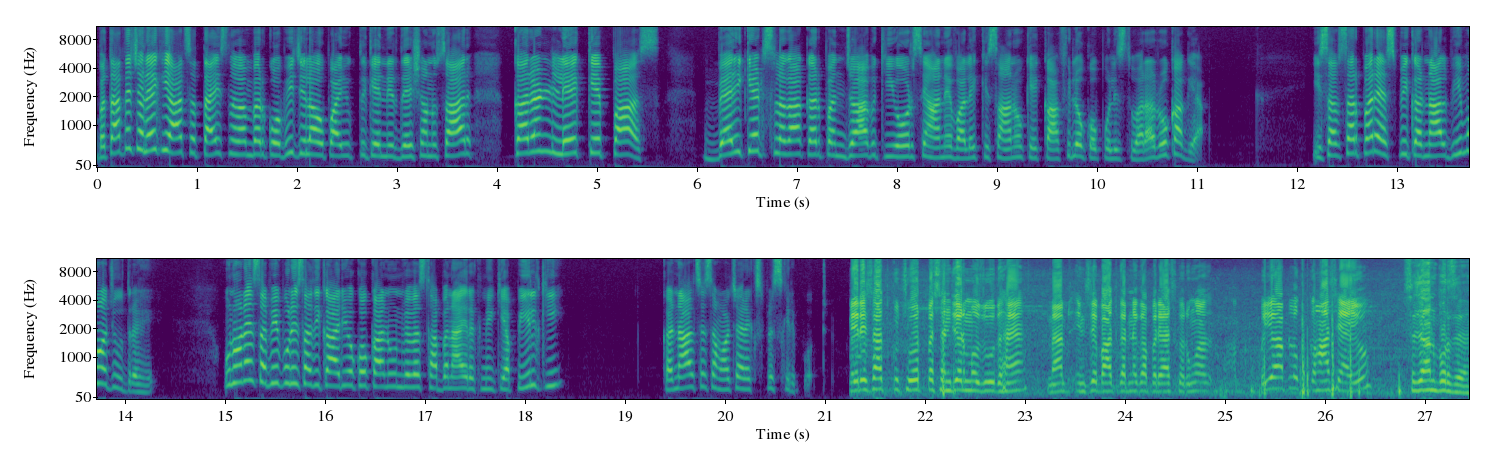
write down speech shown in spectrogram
बताते चले कि आज 27 नवंबर को भी जिला उपायुक्त के निर्देशानुसार करण लेक के पास बैरिकेड्स लगाकर पंजाब की ओर से आने वाले किसानों के काफिलों को पुलिस द्वारा रोका गया। इस अवसर पर एसपी करनाल भी मौजूद रहे। उन्होंने सभी पुलिस अधिकारियों को कानून व्यवस्था बनाए रखने की अपील की। करनाल से समाचार एक्सप्रेस की रिपोर्ट। मेरे साथ कुछ और पैसेंजर मौजूद हैं। मैं इनसे बात करने का प्रयास करूँगा। भैया आप लोग कहाँ से आए हो? सुजानपुर से।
